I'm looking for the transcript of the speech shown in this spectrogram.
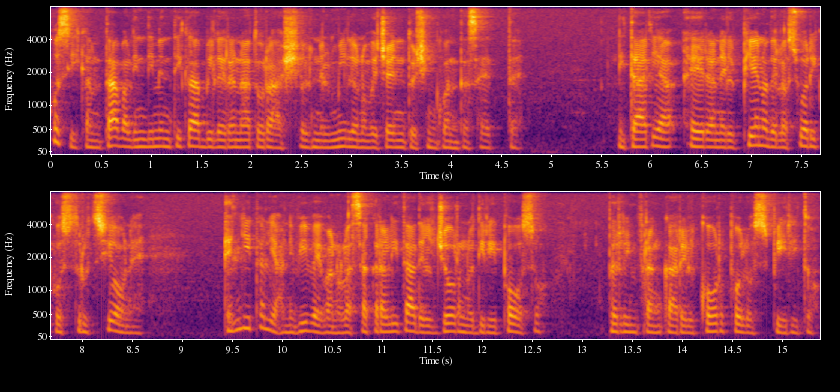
Così cantava l'indimenticabile Renato Raschel nel 1957. L'Italia era nel pieno della sua ricostruzione e gli italiani vivevano la sacralità del giorno di riposo per rinfrancare il corpo e lo spirito.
